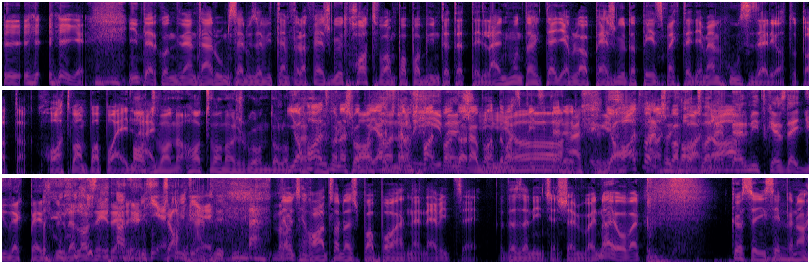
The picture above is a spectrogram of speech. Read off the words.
Igen. Interkontinentál roomservice vittem fel a pesgőt, 60 papa büntetett egy lányt, mondta, hogy tegyem le a pesgőt, a pénzt megtegyem el, 20 ezer jattot adtak. 60 papa egy lány. 60, 60-as gondolom. Ja, Tehát, 60-as papa, ja, azt 60 hittem, hogy 60 éves. darab mondom, az picit erős. hát. Ja, 60-as Hát, papa. 60 na. ember mit kezd egy üvegpesgővel, azért Hát, erős milyen- csak. milyen- Hát, De hogy 60-as papa, hát ne, ne viccelj. Hát ezzel nincsen semmi baj. Na jó van. Köszönjük szépen a,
